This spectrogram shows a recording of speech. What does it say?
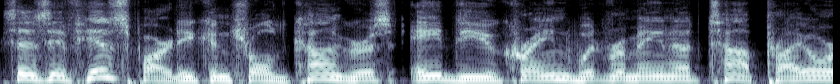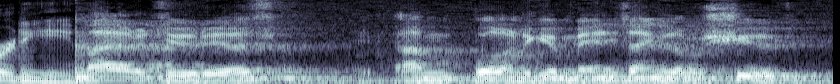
says if his party controlled Congress, aid to Ukraine would remain a top priority. My attitude is I'm willing to give them anything that'll shoot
